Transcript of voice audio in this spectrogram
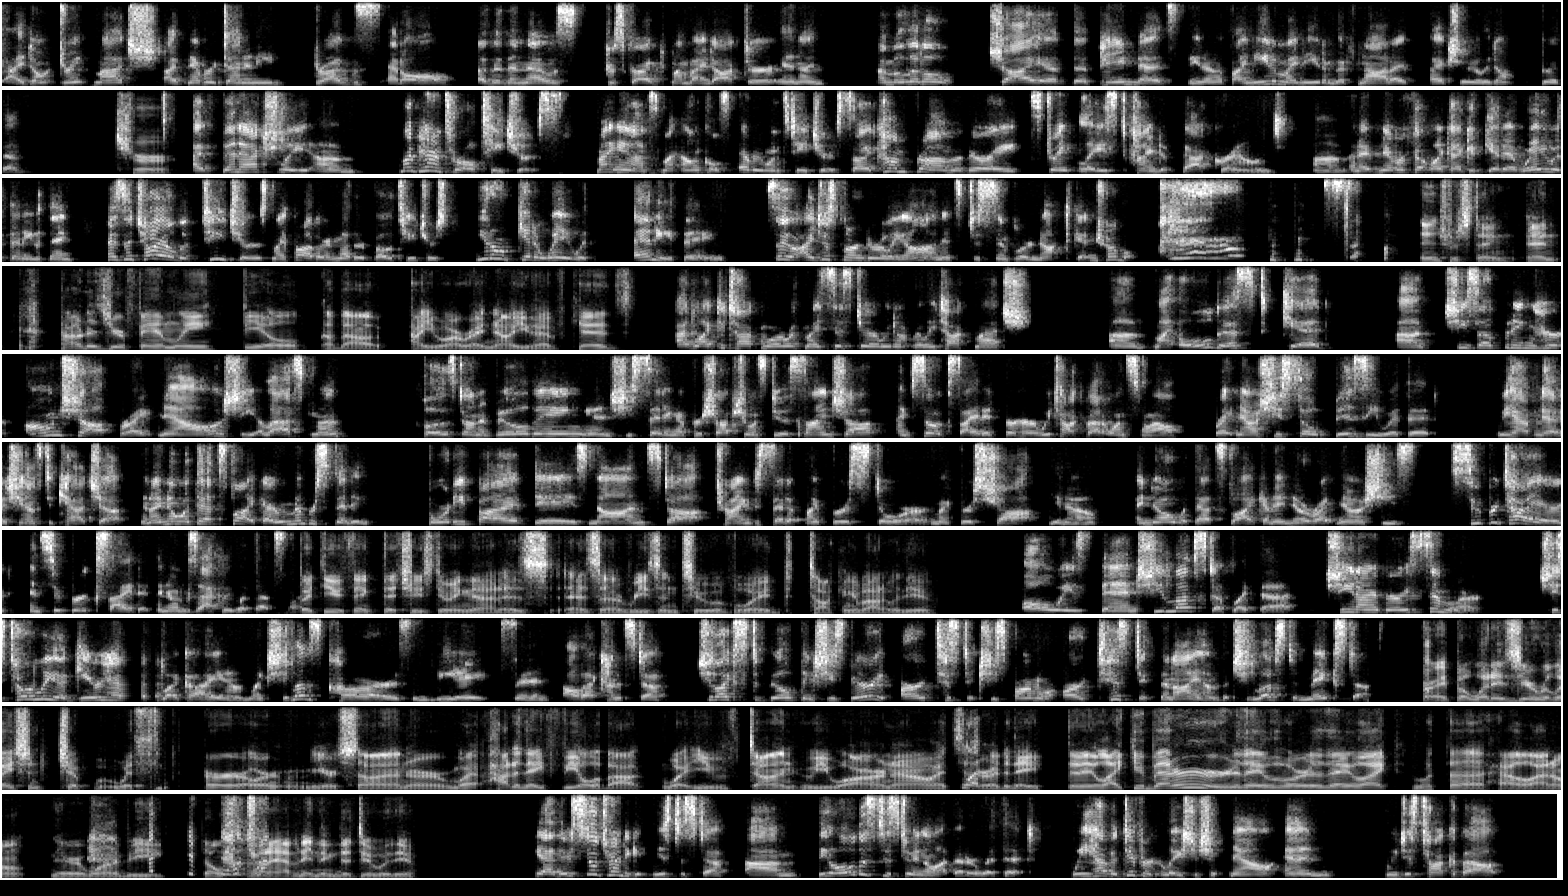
I don't drink much. I've never done any drugs at all, other than those prescribed by my doctor. And I'm I'm a little shy of the pain meds. You know, if I need them, I need them. But if not, I, I actually really don't prefer them. Sure. I've been actually, um, my parents were all teachers. My aunts, my uncles, everyone's teachers. So I come from a very straight laced kind of background. Um, and I've never felt like I could get away with anything. As a child of teachers, my father and mother, both teachers, you don't get away with anything. So I just learned early on it's just simpler not to get in trouble. so. Interesting. And how does your family feel about how you are right now? You have kids. I'd like to talk more with my sister. We don't really talk much. Um, my oldest kid, um, she's opening her own shop right now. She last month closed on a building and she's setting up her shop. She wants to do a sign shop. I'm so excited for her. We talk about it once in a while. Right now, she's so busy with it. We haven't had a chance to catch up. And I know what that's like. I remember spending 45 days nonstop trying to set up my first store, my first shop, you know. I know what that's like. And I know right now she's super tired and super excited. I know exactly what that's like. But do you think that she's doing that as as a reason to avoid talking about it with you? Always been. She loves stuff like that. She and I are very similar. She's totally a gearhead like I am. Like she loves cars and V8s and all that kind of stuff she likes to build things. She's very artistic. She's far more artistic than I am, but she loves to make stuff. All right, but what is your relationship with her or your son or what how do they feel about what you've done, who you are now, et cetera? What? Do they do they like you better or do they or do they like what the hell? I don't they want to be don't want to have anything to do with you. Yeah, they're still trying to get used to stuff. Um, the oldest is doing a lot better with it. We have a different relationship now, and we just talk about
